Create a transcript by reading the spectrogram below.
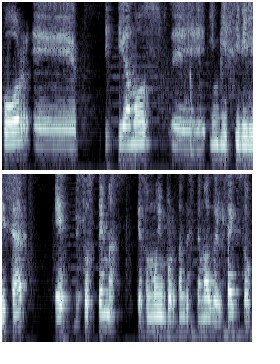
por eh, digamos, eh, invisibilizar estos temas, que son muy importantes, temas del sexo.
